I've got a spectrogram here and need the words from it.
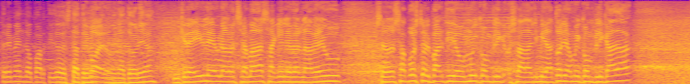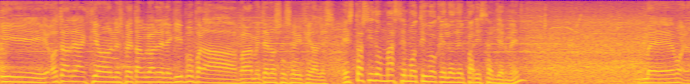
Tremendo partido de esta tremenda eliminatoria. Increíble, una noche más aquí en el Bernabéu. Se nos ha puesto el partido muy complicado, o sea, la eliminatoria muy complicada y otra reacción espectacular del equipo para, para meternos en semifinales. ¿Esto ha sido más emotivo que lo del Paris Saint Germain? Eh, bueno,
